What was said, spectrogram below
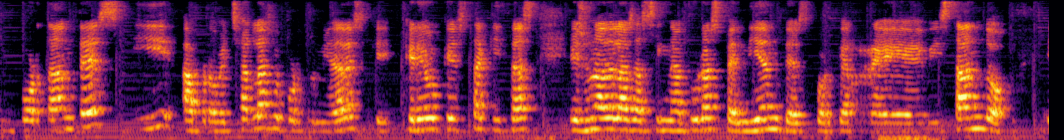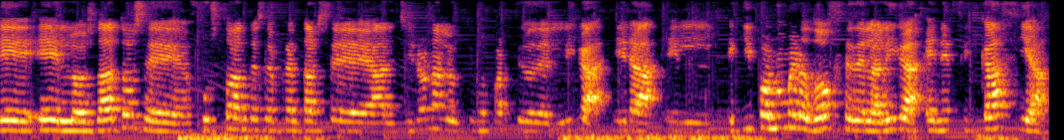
importantes, y aprovechar las oportunidades, que creo que esta quizás es una de las asignaturas pendientes, porque revisando los datos, justo antes de enfrentarse al Girona, el último partido de Liga, era el equipo número 12 de la Liga en eficacia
